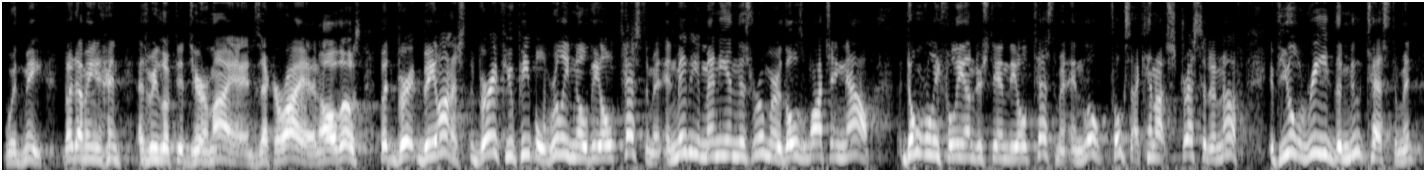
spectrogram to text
with me? But I mean, as we looked at Jeremiah and Zechariah and all those, but very, be honest, very few people really know the Old Testament. And maybe many in this room or those watching now don't really fully understand the Old Testament. And look, folks, I cannot stress it enough. If you'll read the New Testament,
